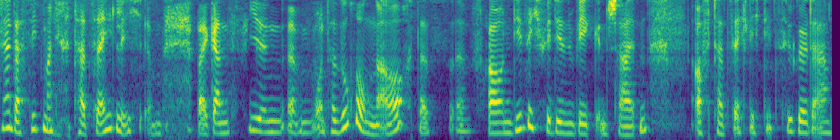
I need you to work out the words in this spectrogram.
Ja, das sieht man ja tatsächlich ähm, bei ganz vielen ähm, Untersuchungen auch, dass äh, Frauen, die sich für diesen Weg entscheiden, oft tatsächlich die Zügel da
